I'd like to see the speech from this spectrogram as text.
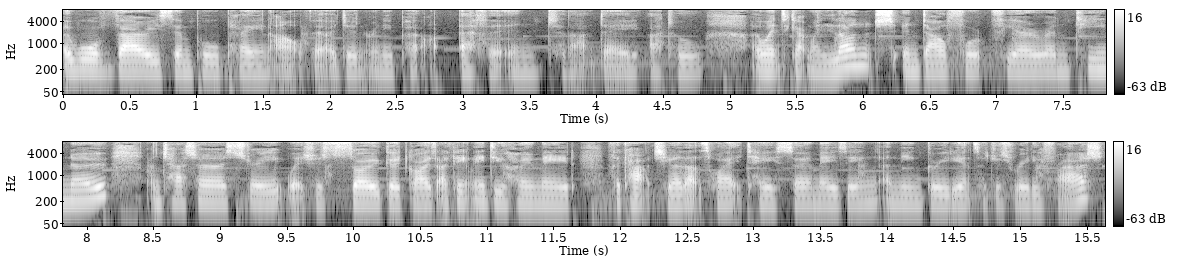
I wore a very simple plain outfit. I didn't really put effort into that day at all. I went to get my lunch in Del Fiorentino on Cheshire Street, which it's just so good guys. I think they do homemade focaccia. That's why it tastes so amazing and the ingredients are just really fresh.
